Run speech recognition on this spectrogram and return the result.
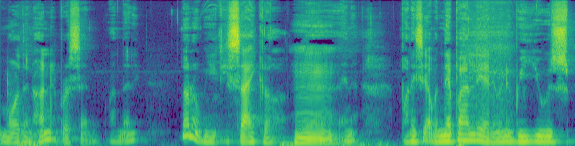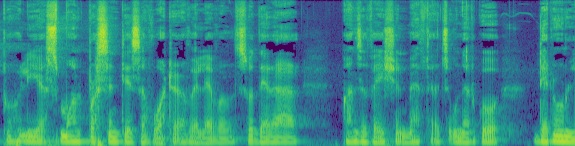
more than hundred percent भन्दा नि न नो वी रिसाइकल होइन। भनेपछि अब नेपालले हेऱ्यो भने we use probably a small percentage of water available so there are conservation methods उनीहरूको they don't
